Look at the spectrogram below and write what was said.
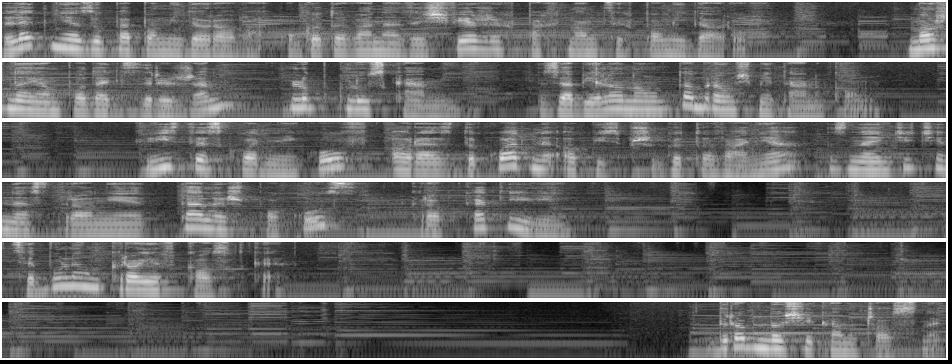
Letnia zupa pomidorowa, ugotowana ze świeżych, pachnących pomidorów. Można ją podać z ryżem lub kluskami, zabieloną dobrą śmietanką. Listę składników oraz dokładny opis przygotowania znajdziecie na stronie talerzopokus.tv. Cebulę kroję w kostkę. Drobno siekam czosnek.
